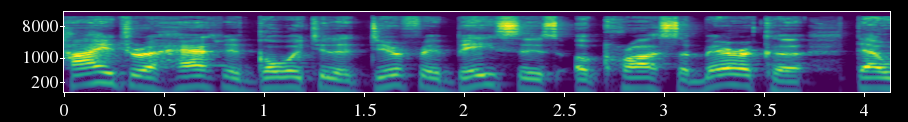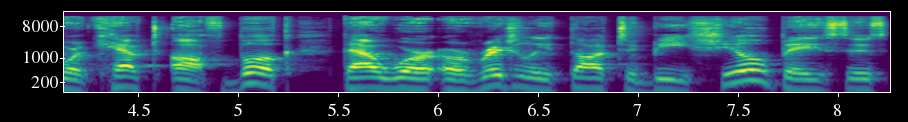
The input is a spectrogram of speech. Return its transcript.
Hydra has been going to the different bases across America that were kept kept off book that were originally thought to be shield bases,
